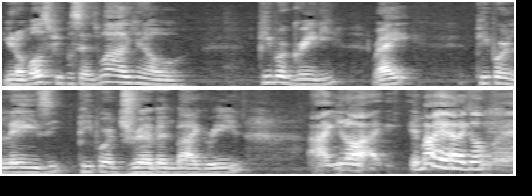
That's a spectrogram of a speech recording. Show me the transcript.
you know, most people says, well, you know, people are greedy, right? People are lazy. People are driven by greed. I, you know, I, in my head, I go, eh,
